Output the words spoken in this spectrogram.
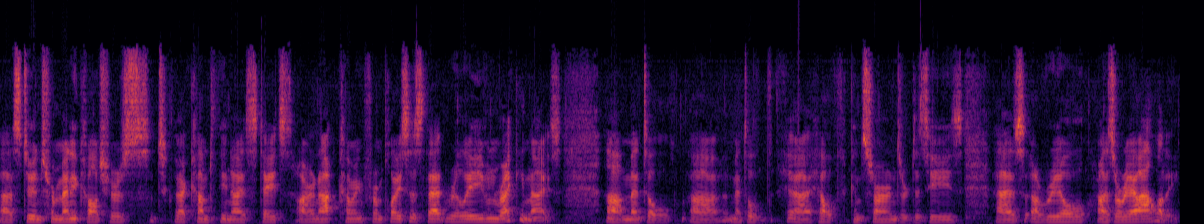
uh, students from many cultures that come to the United States are not coming from places that really even recognize uh, mental uh, mental uh, health concerns or disease as a real as a reality,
